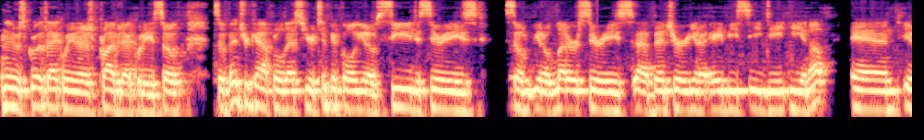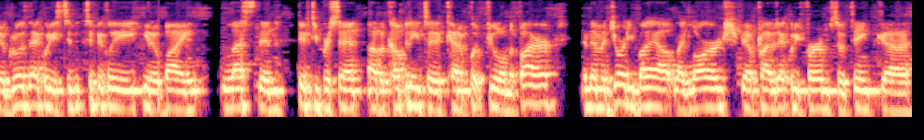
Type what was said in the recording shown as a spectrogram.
then there's growth equity and there's private equity. So, so venture capital, that's your typical, you know, C to series, some, you know, letter series uh, venture, you know, A, B, C, D, E, and up and you know growth equity is typically you know buying less than 50% of a company to kind of put fuel on the fire. And then majority buyout like large you know, private equity firms. So think uh,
